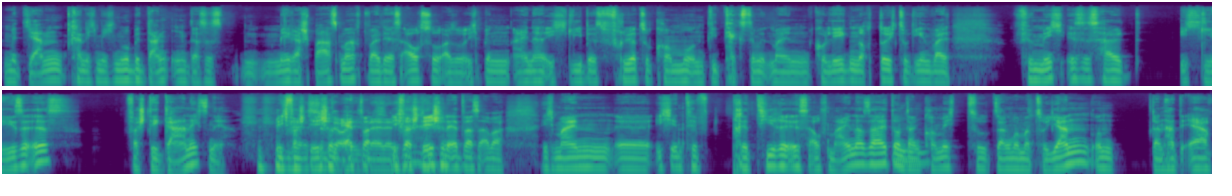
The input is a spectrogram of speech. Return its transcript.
mit Jan kann ich mich nur bedanken, dass es mega Spaß macht, weil der ist auch so, also ich bin einer, ich liebe es früher zu kommen und die Texte mit meinen Kollegen noch durchzugehen, weil für mich ist es halt, ich lese es, verstehe gar nichts, nee. Ich verstehe schon etwas, ich verstehe schon etwas, aber ich meine, äh, ich interpretiere es auf meiner Seite und mhm. dann komme ich zu, sagen wir mal, zu Jan und dann hat er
